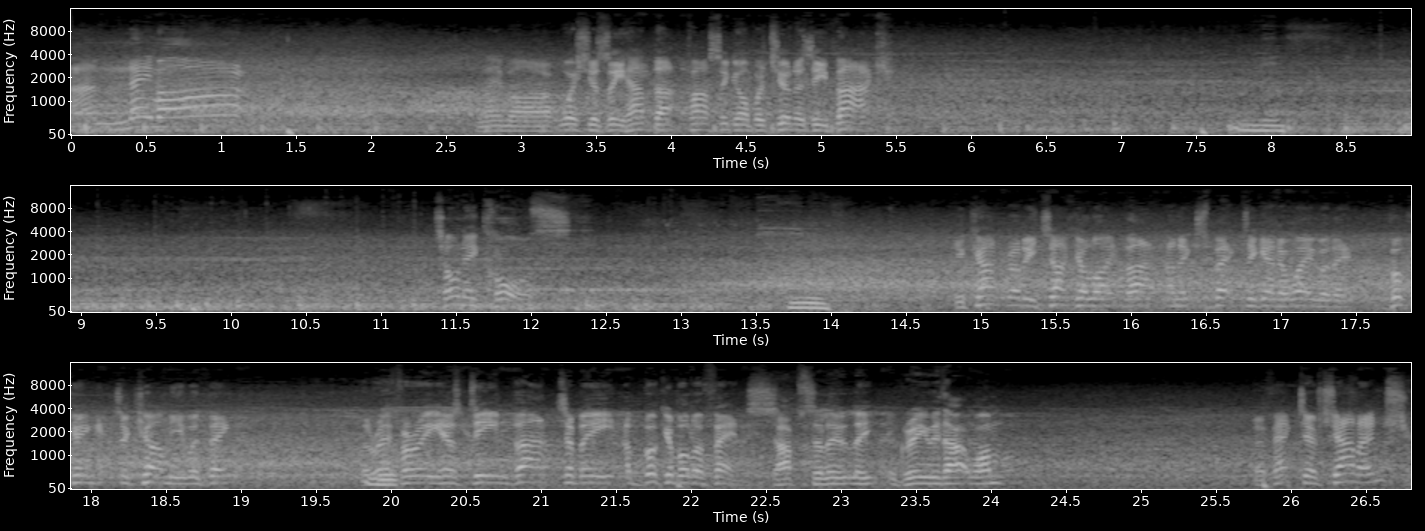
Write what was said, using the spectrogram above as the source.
And Neymar. Neymar wishes he had that passing opportunity back. Toni Kroos. You can't really tackle like that and expect to get away with it. Booking to come, you would think. The referee has deemed that to be a bookable offence. Absolutely, agree with that one. Effective challenge.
